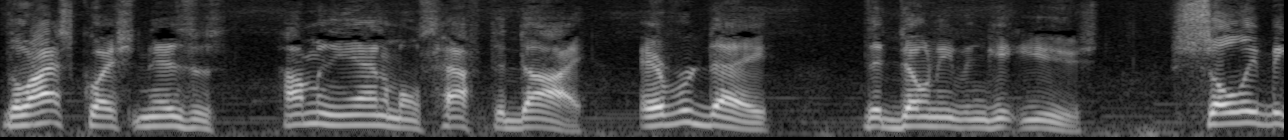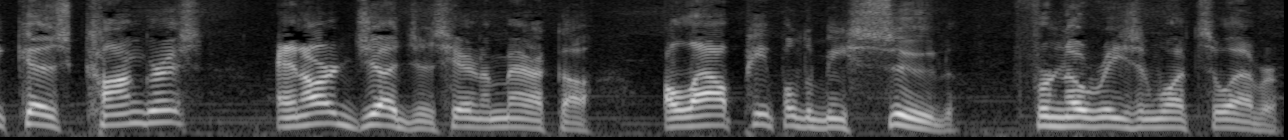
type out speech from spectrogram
The last question is, is how many animals have to die every day that don't even get used? Solely because Congress and our judges here in America allow people to be sued for no reason whatsoever.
